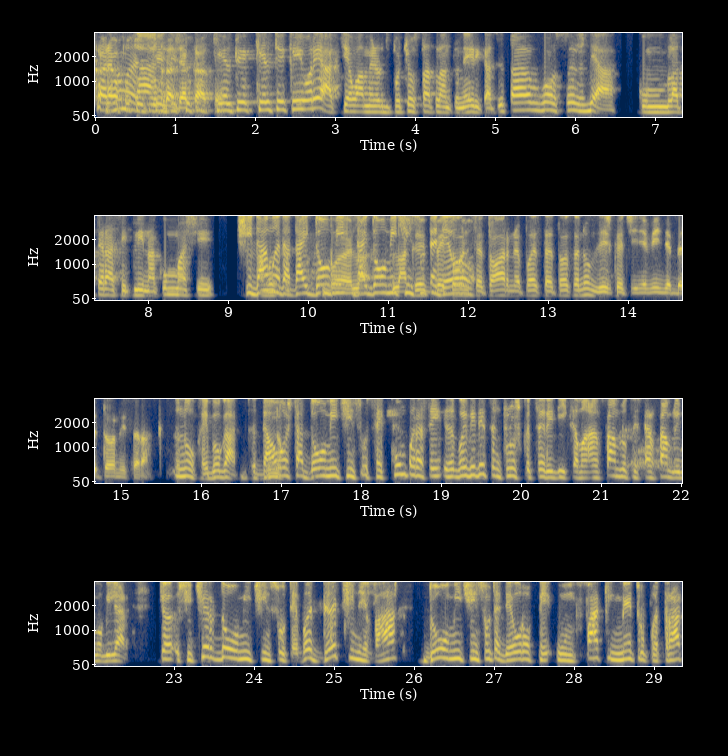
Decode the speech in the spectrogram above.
care Dar au nu, mă, putut ce lucra zici de tu, că acasă. cheltuie, cheltuie că e o reacție a oamenilor după ce au stat la întuneric, atâta vor să-și dea, cum la terasă e plin acum și și da, Am mă, văzut dar asta. dai, 2000, Bă, dai 2500 la cât de beton euro. se toarnă peste tot, să nu-mi zici că cine vinde beton e sărac. Nu, că e bogat. Dau Nu. ăștia 2500, se cumpără, se, voi vedeți în Cluj cât se ridică, mă, ansamblu peste ansamblu imobiliar. Că- Și cer 2500. Bă, dă cineva 2500 de euro pe un fucking metru pătrat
